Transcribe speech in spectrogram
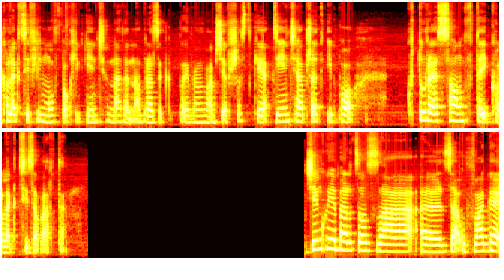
kolekcję filmów po kliknięciu na ten obrazek pojawią Wam się wszystkie zdjęcia przed i po, które są w tej kolekcji zawarte. Dziękuję bardzo za, za uwagę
